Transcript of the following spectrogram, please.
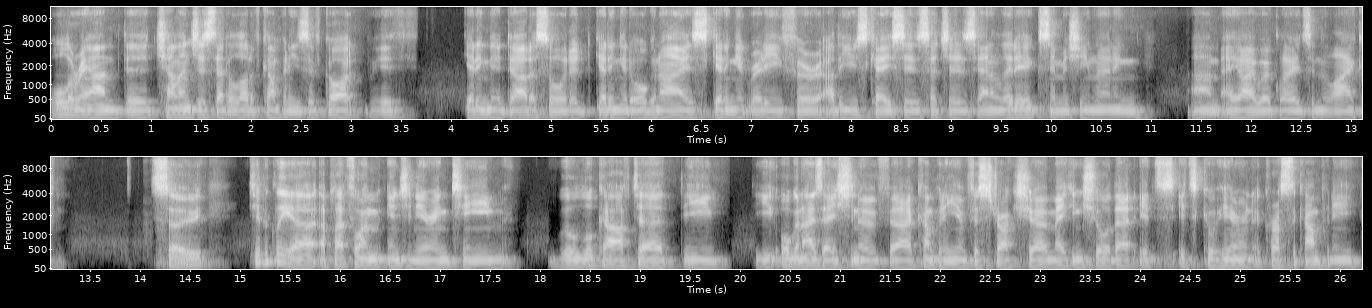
all around the challenges that a lot of companies have got with getting their data sorted, getting it organized, getting it ready for other use cases such as analytics and machine learning, um, AI workloads and the like. So typically a, a, platform engineering team will look after the the organization of uh, company infrastructure, making sure that it's it's coherent across the company.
